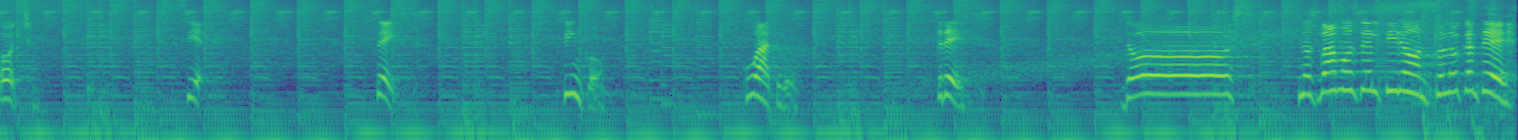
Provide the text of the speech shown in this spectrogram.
Ocho. Siete. Seis. Cinco. Cuatro. Tres. Dos. Nos vamos del tirón. Colócate.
